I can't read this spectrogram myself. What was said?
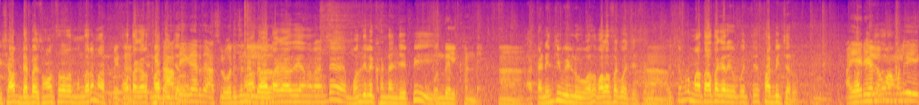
ఈ షాప్ డెబ్బై సంవత్సరాల ముందర మా తాతగారు మీ తాతయ్య స్థాపించారు. గారిది అసలు మా ఒరిజినల్ ఏంటంటే బొందిలిఖండ్ అని చెప్పి బుందేల్ఖండ్. అక్కడి నుంచి వీళ్ళు వల- వలసకు వచ్చేసారు. వచ్చినప్పుడు మా తాతగారు వచ్చి స్థాపించారు. ఆ ఏరియాలో మామూలుగా ఈ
